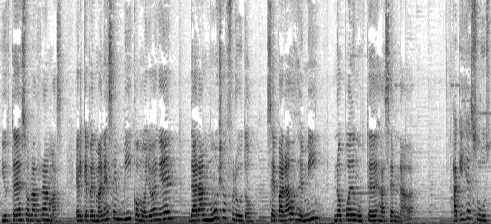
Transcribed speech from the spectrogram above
y ustedes son las ramas. El que permanece en mí como yo en él, dará mucho fruto. Separados de mí, no pueden ustedes hacer nada. Aquí Jesús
